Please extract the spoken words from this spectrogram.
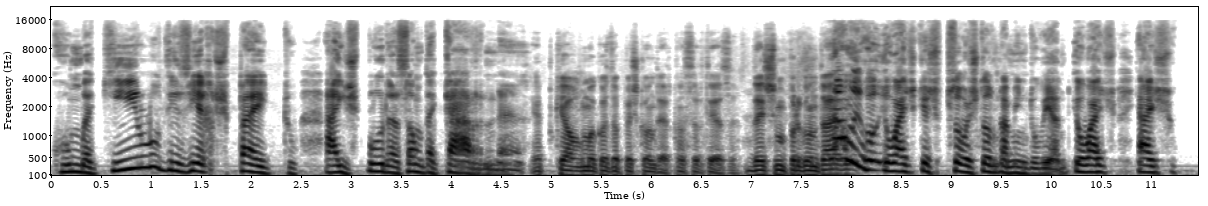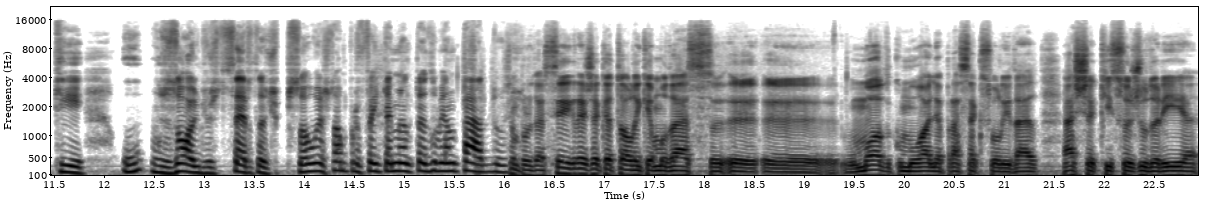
como aquilo dizia respeito à exploração da carne. É porque há alguma coisa para esconder, com certeza. Deixe-me perguntar. Não, eu, eu, acho que as pessoas estão também doentes. Eu acho, acho que o, os olhos de certas pessoas estão perfeitamente adoentados. Perguntar, se a Igreja Católica mudasse uh, uh, o modo como olha para a sexualidade, acha que isso ajudaria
